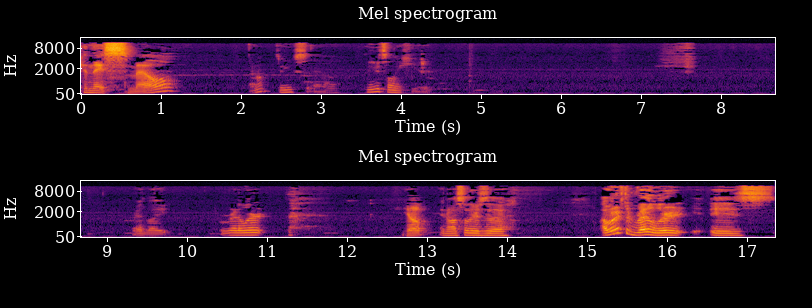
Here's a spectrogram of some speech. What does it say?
Can they smell? I don't think so. I think it's only here. Red light. Red alert. Yep. And also there's a I wonder if the red alert is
